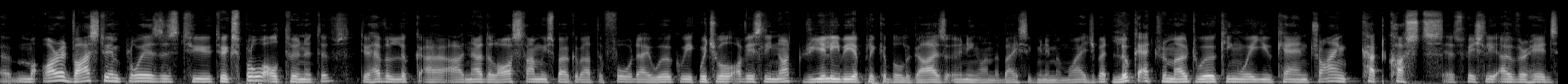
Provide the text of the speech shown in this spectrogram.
Um, our advice to employers is to to explore alternatives, to have a look. Uh, I know the last time we spoke about the four day work week, which will obviously not really be applicable to guys earning on the basic minimum wage, but look at remote working where you can try and cut costs, especially overheads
